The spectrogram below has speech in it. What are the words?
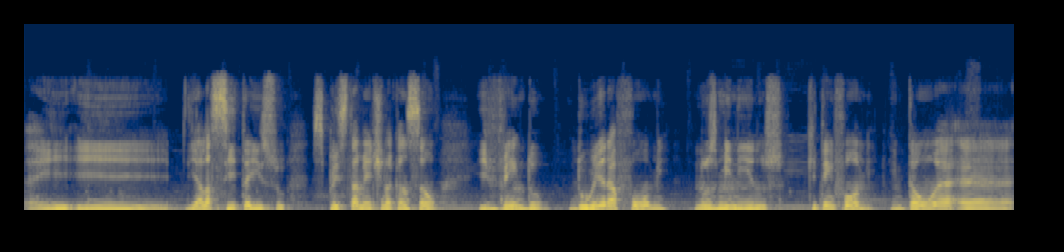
É, e, e, e, ela cita isso explicitamente na canção. E vendo doer a fome nos meninos que têm fome. Então é, é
